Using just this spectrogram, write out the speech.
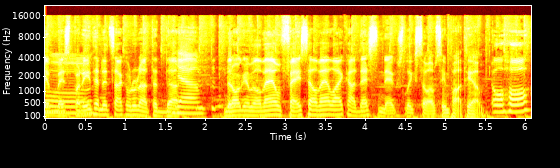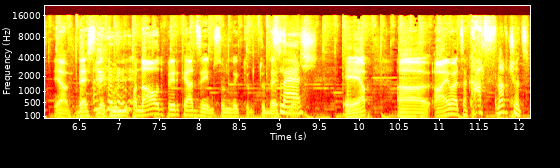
ja mēs par O. internetu sākam runāt, tad uh, draugiem LV un Face LV laikā desmitniekus liks savām simpātijām. Oho, Jā, desmitnieki. Tur pa naudu pirka atzīmes un likt tur, tur desmitniekus. Smash. Jā, uh, Aivāts, kāds snapčats?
